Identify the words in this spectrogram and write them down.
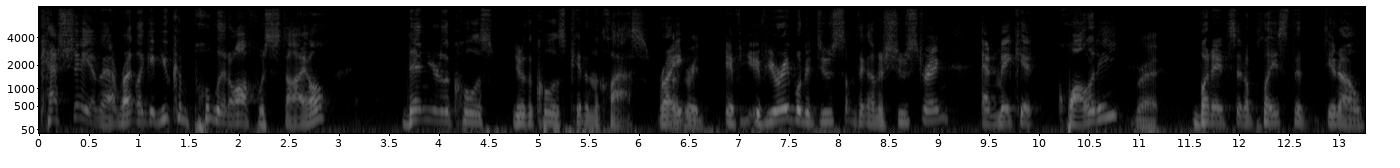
cachet in that, right? Like if you can pull it off with style, then you're the coolest. You're the coolest kid in the class, right? Agreed. If you, if you're able to do something on a shoestring and make it quality, right but it's in a place that you know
